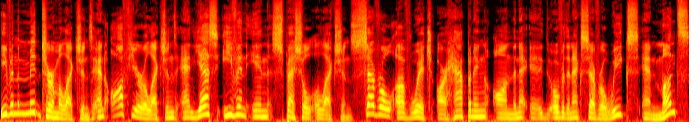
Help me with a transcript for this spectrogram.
even the midterm elections and off year elections, and yes, even in special elections, several of which are happening on the ne- uh, over the next several weeks and months.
